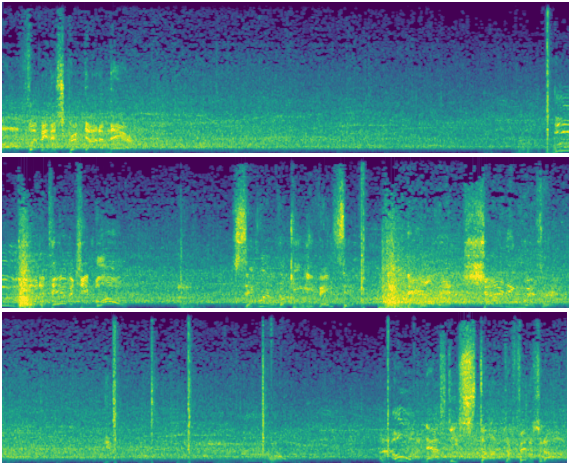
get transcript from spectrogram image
Ah, flipping the script on him there. Ooh, what a damaging blow. Ziggler looking evasive. Nailed it, Shining Wizard. Oh, a nasty stop to finish it off.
